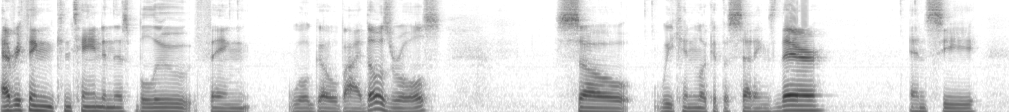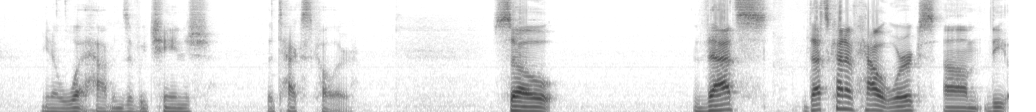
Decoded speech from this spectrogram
everything contained in this blue thing will go by those rules. So we can look at the settings there and see you know what happens if we change the text color. So that's that's kind of how it works. Um, the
